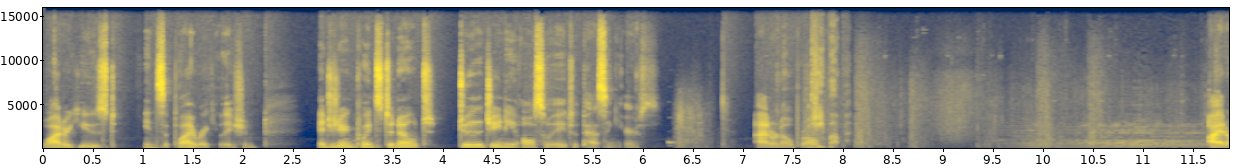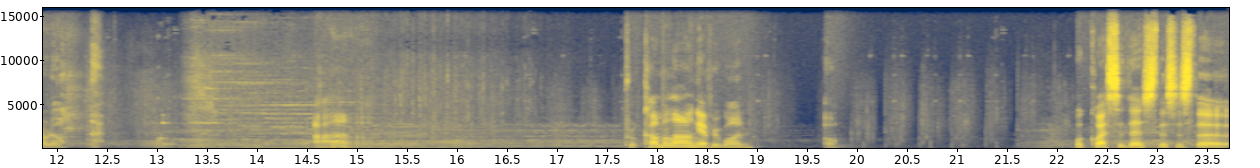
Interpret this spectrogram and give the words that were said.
wider used in supply regulation. Engineering points to note do the genie also age with passing years? I don't know, bro. Keep up. I don't know. Ah. Come along, everyone. What quest is this? This is the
